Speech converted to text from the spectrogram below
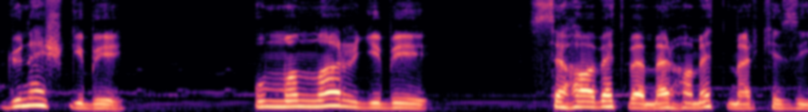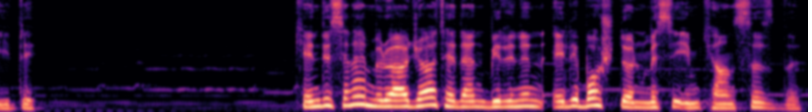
Güneş gibi, ummanlar gibi sehavet ve merhamet merkeziydi. Kendisine müracaat eden birinin eli boş dönmesi imkansızdı.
